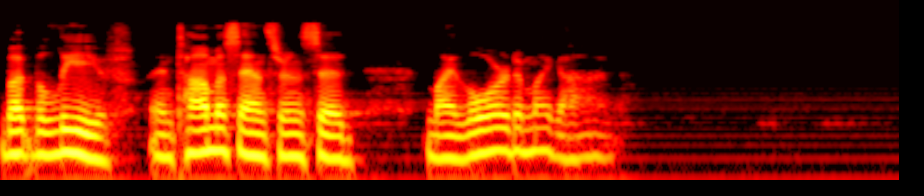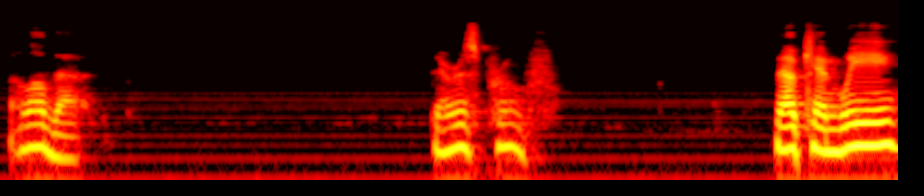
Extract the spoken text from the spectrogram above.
but believe. And Thomas answered and said, My Lord and my God. I love that. There is proof. Now, can we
